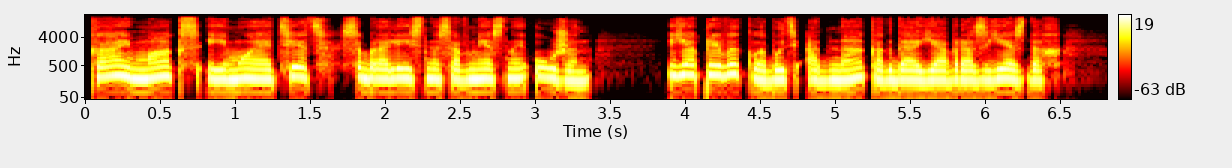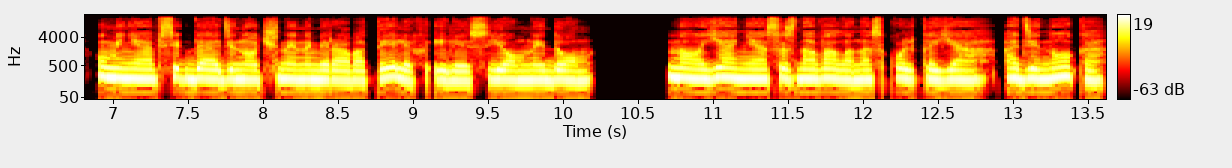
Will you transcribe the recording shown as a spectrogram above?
Кай, Макс и мой отец собрались на совместный ужин. Я привыкла быть одна, когда я в разъездах. У меня всегда одиночные номера в отелях или съемный дом. Но я не осознавала, насколько я одинока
